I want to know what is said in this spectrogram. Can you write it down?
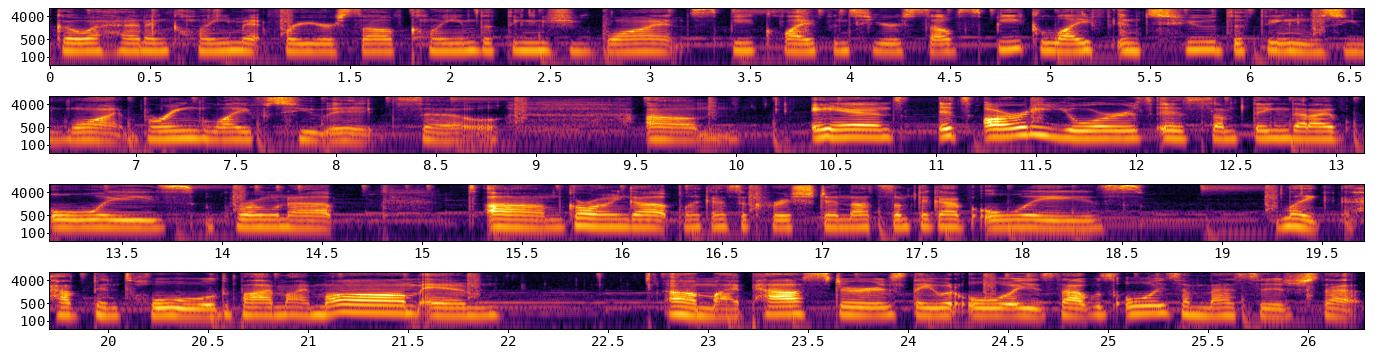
go ahead and claim it for yourself. Claim the things you want. Speak life into yourself. Speak life into the things you want. Bring life to it. So um, and it's already yours is something that i've always grown up um, growing up like as a christian. That's something i've always like have been told by my mom and um, my pastors they would always that was always a message that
